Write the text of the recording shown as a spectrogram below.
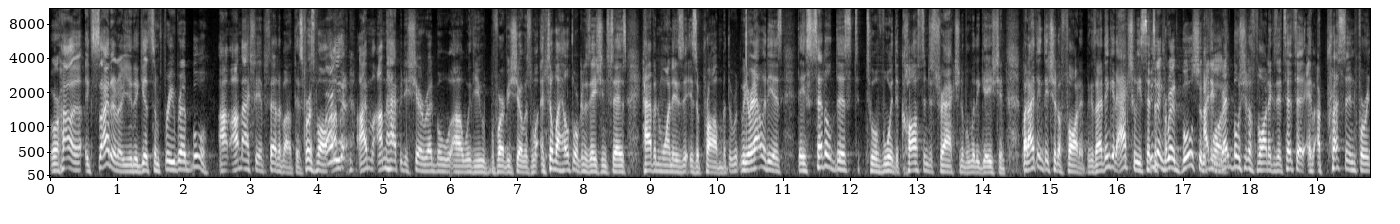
or how excited are you to get some free Red Bull? I'm I'm actually upset about this. First of all, I'm. I'm, I'm happy to share Red Bull uh, with you before every show as well, until my health organization says having one is, is a problem. But the, the reality is they settled this to avoid the cost and distraction of a litigation. But I think they should have fought it because I think it actually sets You a think Red Bull should have fought it? I think Red? Bull should have fought it because it sets a, a precedent for,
